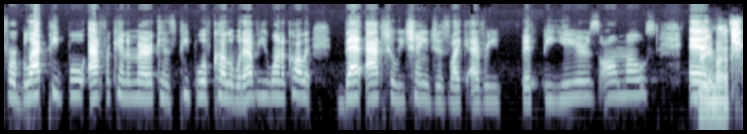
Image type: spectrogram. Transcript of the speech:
for black people african americans people of color whatever you want to call it that actually changes like every 50 years almost and pretty much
